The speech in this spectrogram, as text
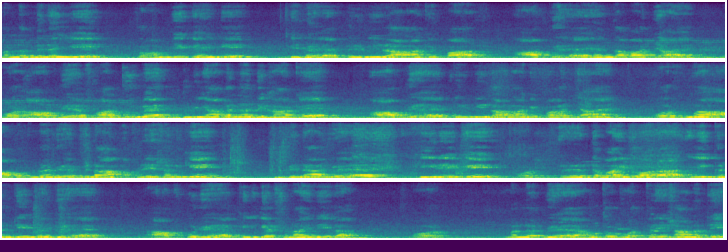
मतलब मिलेंगे तो हम ये कहेंगे कि जो है फिल्मी राणा के पास आप जो है अहमदाबाद जाए और आप जो है फालतू में दुनिया में न दिखा के आप जो है फिल्मी राणा के पास जाएँ और वहाँ आप अपना जो है बिना ऑपरेशन के, बिना जो है कीड़े के और दवाई द्वारा एक घंटे में जो है आपको जो है क्लियर सुनाई देगा। और मतलब जो है हम तो बहुत परेशान थे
